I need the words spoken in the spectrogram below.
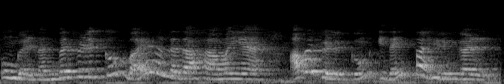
உங்கள் நண்பர்களுக்கும் பயனுள்ளதாக அமைய அவர்களுக்கும் இதை பகிருங்கள்.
